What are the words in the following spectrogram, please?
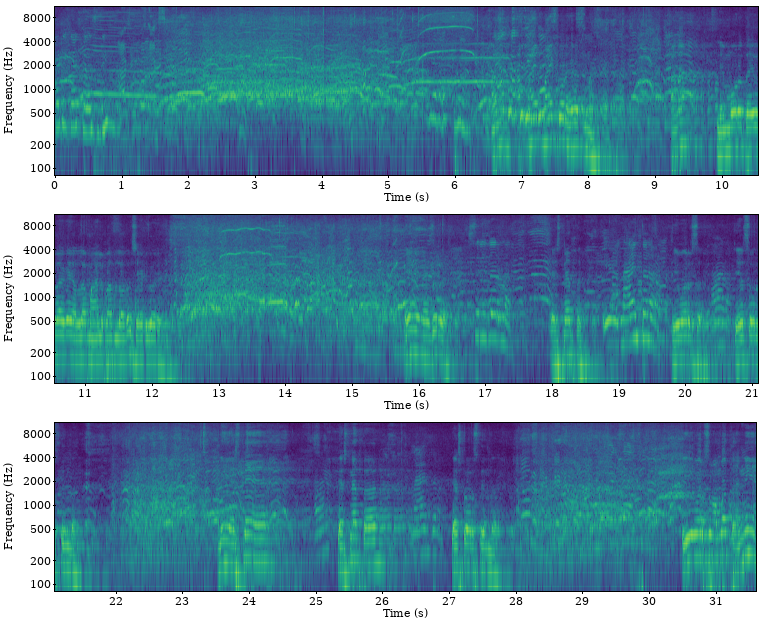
ಕಡೆ ಕಳಿಸ್ದಿ? ಮೈಕ್ ಕೊಡು ಹೇಳ್ತೀನಿ. ಅಣ್ಣ ನಿಮ್ಮೂರು ದೈವದಾಗ ಎಲ್ಲ ಮಾಲಿ ಬದಲದು ಸೈಡ್ಗೋರಿ ಏನೇನು ಹೆಸರು? ಶ್ರೀಧರ್ನ ಎಷ್ಟನೇಂತ? ನಾಯಂತನ. ಈ ವರ್ಷ? ಎಷ್ಟು ವರ್ಷದಿಂದ? ನೀ ಎಷ್ಟನೇ? ಎಷ್ಟನೇತ? ಎಷ್ಟು ವರ್ಷದಿಂದ? ಈ ವರ್ಷ ಒಂಬತ್ತು ನೀ?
